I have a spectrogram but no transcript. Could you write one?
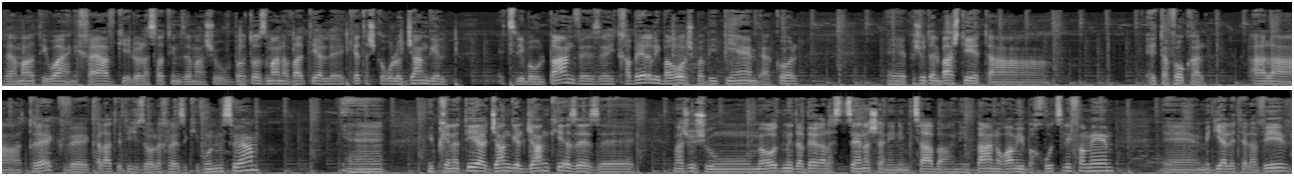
ואמרתי, וואי, אני חייב כאילו לעשות עם זה משהו. ובאותו זמן עבדתי על אה, קטע שקראו לו ג'אנגל אצלי באולפן, וזה התחבר לי בראש, ב-BPM, בהכל. פשוט הלבשתי את, ה... את הווקל על הטרק, וקלטתי שזה הולך לאיזה כיוון מסוים. אה, מבחינתי הג'אנגל ג'אנקי הזה זה משהו שהוא מאוד מדבר על הסצנה שאני נמצא בה. אני בא נורא מבחוץ לפעמים, אה, מגיע לתל אביב,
